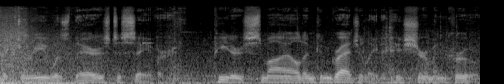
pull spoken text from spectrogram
Victory was theirs to savor. Peters smiled and congratulated his Sherman crew.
